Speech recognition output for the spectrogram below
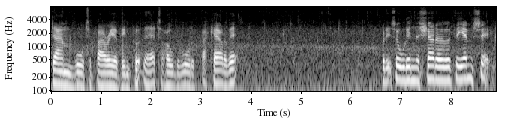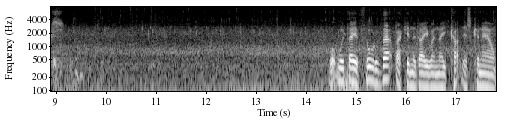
dam water barrier being put there to hold the water back out of it but it's all in the shadow of the M6. What would they have thought of that back in the day when they cut this canal?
